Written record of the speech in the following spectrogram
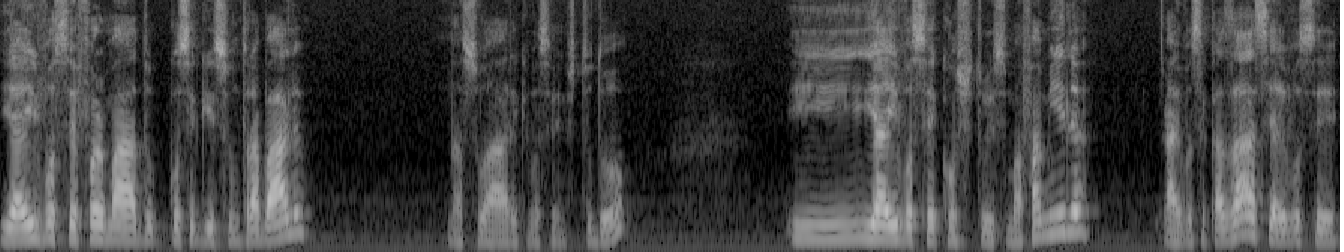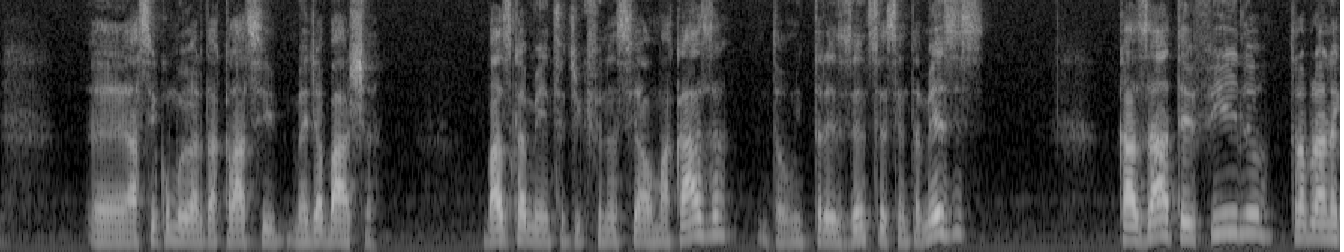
E aí, você formado conseguisse um trabalho na sua área que você estudou. E, e aí, você constituísse uma família. Aí, você casasse. Aí, você é, assim como eu era da classe média baixa, basicamente você tinha que financiar uma casa, então em 360 meses, casar, ter filho, trabalhar na,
